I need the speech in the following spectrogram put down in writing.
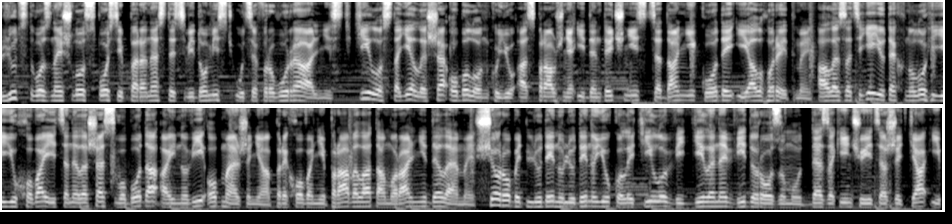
Людство знайшло спосіб перенести свідомість у цифрову реальність. Тіло стає лише оболонкою, а справжня ідентичність це дані, коди і алгоритми. Але за цією технологією ховається не лише свобода, а й нові обмеження, приховані правила та моральні дилеми, що робить людину людиною, коли тіло відділене від розуму, де закінчується життя і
